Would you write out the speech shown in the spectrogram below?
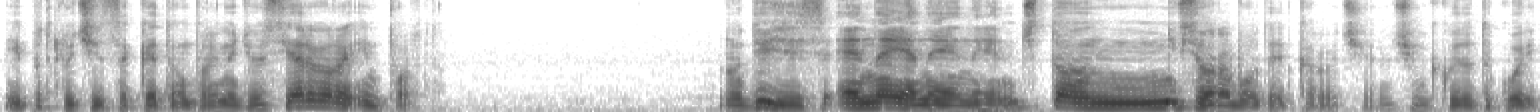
И подключиться к этому Prometheus сервера, импорт. Вот видите, здесь NA, NA, NA. Что-то не все работает, короче. Очень какой-то такой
